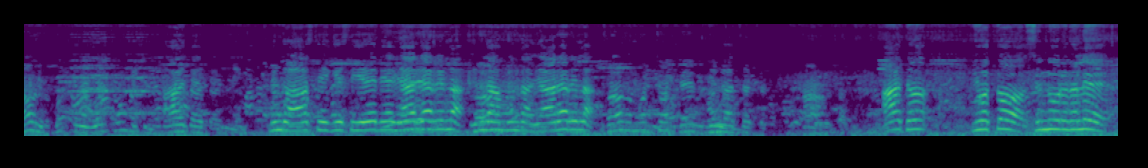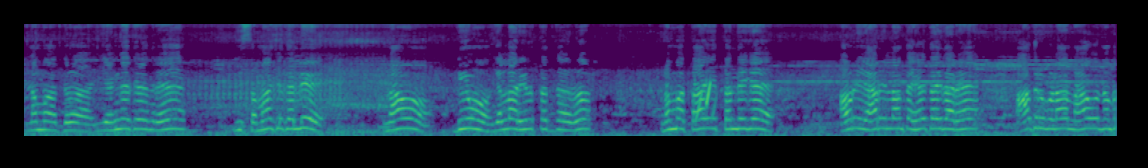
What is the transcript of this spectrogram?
ಹೌದು ತೊಗೊಂಡ್ಬರ್ತೀನಿ ಆಯ್ತು ಆಯ್ತು ನಿಮ್ದು ಆಸ್ತಿ ಗೀಸ್ತಿ ಏನು ಯಾರ್ಯಾರು ಇಲ್ಲ. ಇಲ್ಲ? ಮುಂದೆ ಯಾರ್ಯಾರು ಇಲ್ಲ? ಸಾವಿರದ ಮೂವತ್ತು ವರ್ಷ. ಹಂಗ ಅಚ್ಚಾ ಅಚ್ಚಾ. ಆಯಿತು. ಇವತ್ತು ಸಿನ್ನೂರಿನಲ್ಲಿ ನಮ್ಮ ದ್ರ ಹೆಂಗೈತೆ ಅಂದರೆ ಈ ಸಮಾಜದಲ್ಲಿ ನಾವು, ನೀವು ಎಲ್ಲರೂ ಇರುತ್ತಿದ್ದರು. ನಮ್ಮ ತಾಯಿ ತಂದೆಗೆ ಅವರು ಯಾರು ಇಲ್ಲ ಅಂತ ಹೇಳ್ತಾ ಇದ್ದಾರೆ. ಆದರೂ ಕೂಡ ನಾವು ನಮ್ಮ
